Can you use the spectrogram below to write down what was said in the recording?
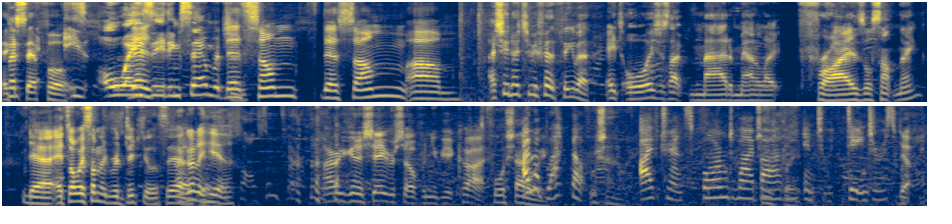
Except for He's always There's- eating sandwiches. There's some. There's some. Um. actually, no. To be fair, the thing about it, it's always just like mad amount of like fries or something. Yeah, it's always something ridiculous. Yeah. I got it here. How are you gonna save yourself when you get caught? I'm a Foreshadowing. black belt now. I've transformed my body into a dangerous Yep. weapon.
